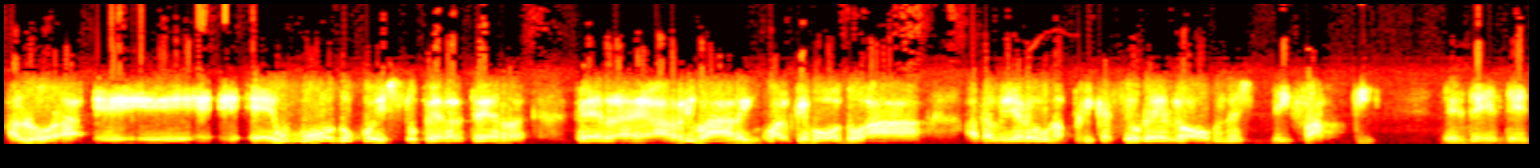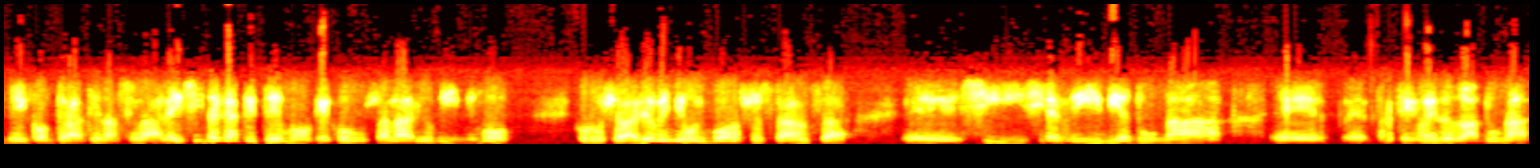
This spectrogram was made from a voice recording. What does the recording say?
Allora eh, è un modo questo per, per, per eh, arrivare in qualche modo a, ad avere un'applicazione erronea dei fatti eh, dei, dei, dei contratti nazionali. I sindacati temono che con un salario minimo, con un salario minimo in buona sostanza eh, si, si, arrivi ad una eh, eh praticamente ad una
